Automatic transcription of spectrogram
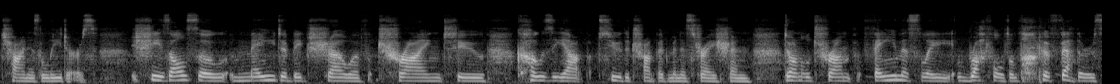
China's leaders. She's also made a big show of trying to cozy up to the Trump administration. Donald Trump famously ruffled a lot of feathers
